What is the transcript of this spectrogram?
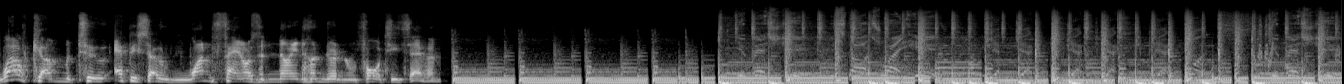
Welcome to episode 1947. Your best shit, starts right here. Jack, jack, jack, jack, jack, one. Your best shit,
